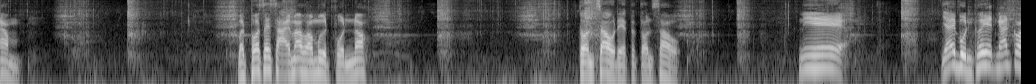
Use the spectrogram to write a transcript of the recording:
น้ำบัดพอสายสายๆมาพอมืดฝนเนาะ ตอนเศร้าแดดแต่ตอนเศร้า นี่ยายบุญเคยเฮ็ดงานก่อ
